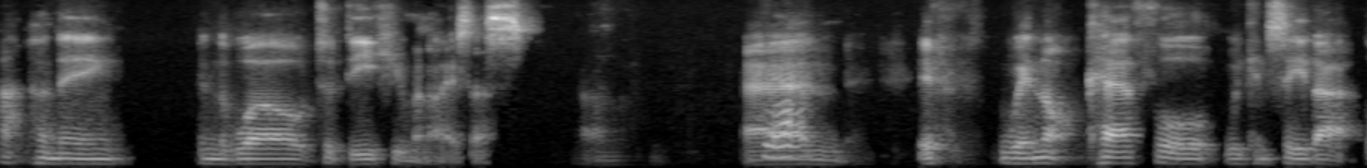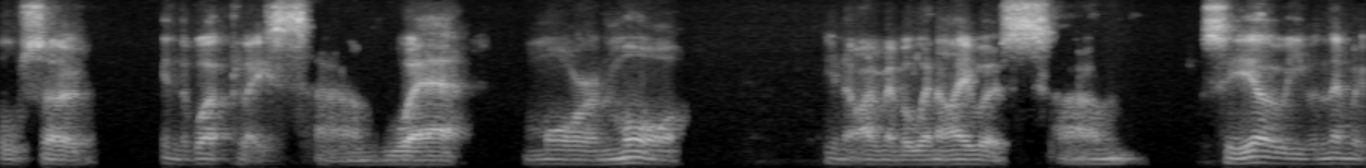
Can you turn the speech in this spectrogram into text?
happening in the world to dehumanize us. Um, and yeah. if we're not careful, we can see that also in the workplace, um, where more and more, you know, I remember when I was um, CEO, even then we,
